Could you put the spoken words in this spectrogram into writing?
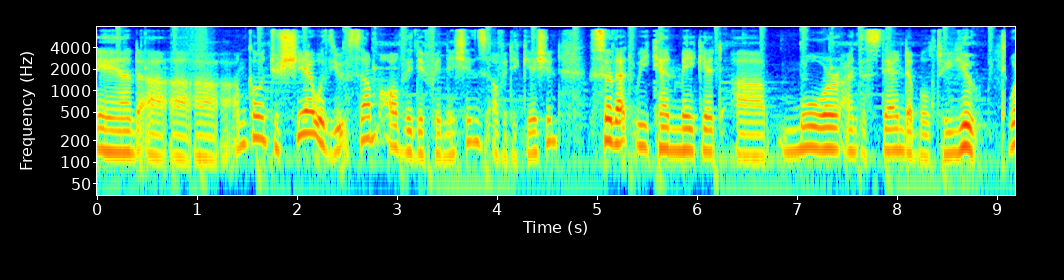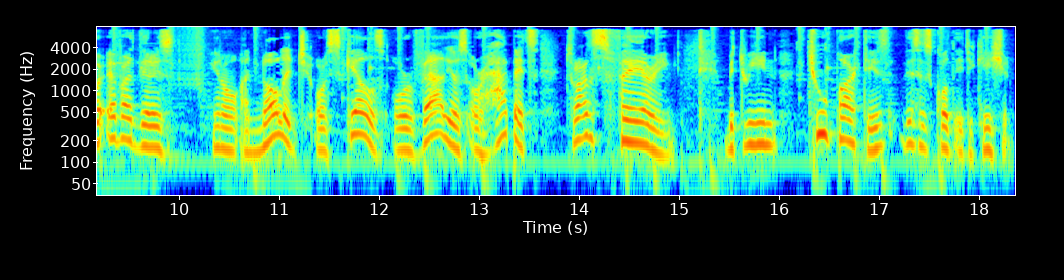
and uh, uh, uh, I'm going to share with you some of the definitions of education so that we can make it uh, more understandable to you. Wherever there is you know a knowledge or skills or values or habits transferring between two parties this is called education.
